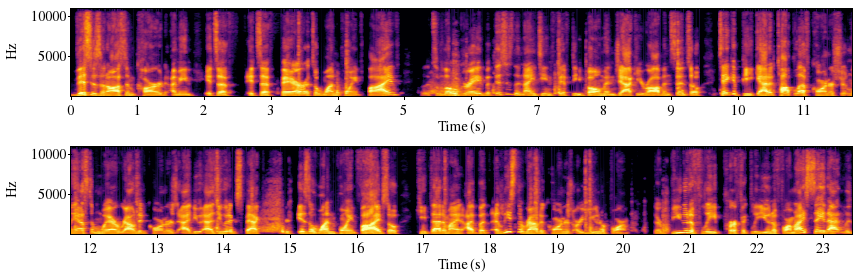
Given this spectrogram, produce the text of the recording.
This is an awesome card. I mean, it's a it's a fair, it's a 1.5. It's low grade, but this is the 1950 Bowman Jackie Robinson. So take a peek at it. Top left corner certainly has some wear, rounded corners, as you as you would expect. It is a 1.5, so keep that in mind. I, but at least the rounded corners are uniform. They're beautifully, perfectly uniform. I say that le-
